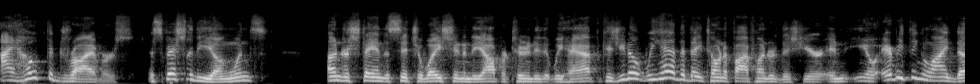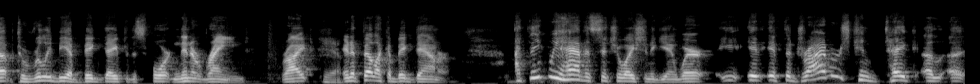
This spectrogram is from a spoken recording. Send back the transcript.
I hope the drivers, especially the young ones, understand the situation and the opportunity that we have. Because you know we had the Daytona 500 this year and you know everything lined up to really be a big day for the sport and then it rained right? Yeah. and it felt like a big downer. I think we have a situation again where if, if the drivers can take a, a,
